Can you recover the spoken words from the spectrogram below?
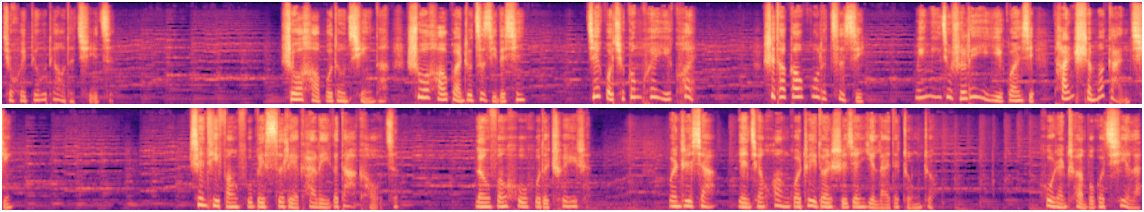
就会丢掉的棋子。说好不动情的，说好管住自己的心，结果却功亏一篑。是他高估了自己，明明就是利益关系，谈什么感情？身体仿佛被撕裂开了一个大口子，冷风呼呼的吹着。温之夏眼前晃过这段时间以来的种种，忽然喘不过气来，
